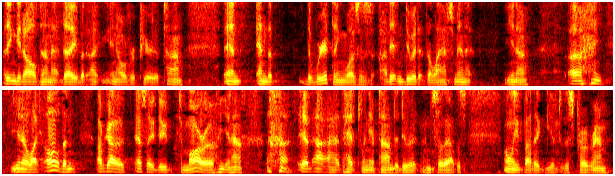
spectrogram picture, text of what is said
I didn't get it all done that day, but I, you know, over a period of time. And and the the weird thing was is I didn't do it at the last minute. You know, uh, you know, like oh, then I've got an essay due tomorrow. You know, and I, I had plenty of time to do it, and so that was only by the gift of this program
